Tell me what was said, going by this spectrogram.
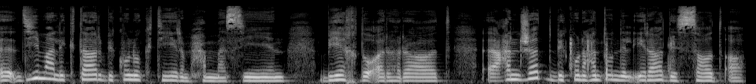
ديما الكتار بيكونوا كتير محمسين بياخدوا قرارات. عن جد بيكون عندهم الإرادة الصادقة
